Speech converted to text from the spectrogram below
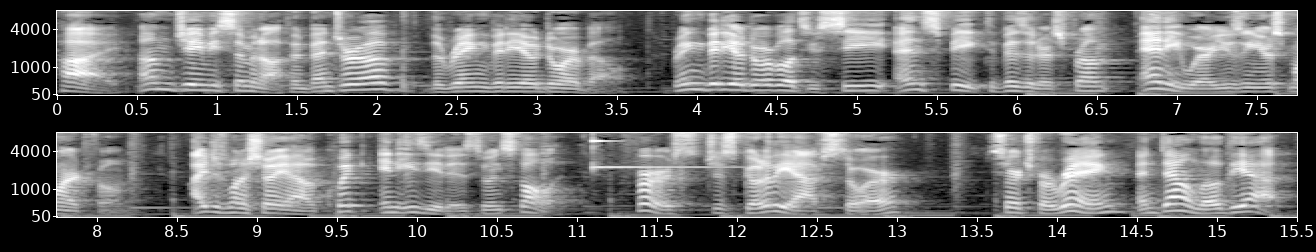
Hi, I'm Jamie Siminoff, inventor of the Ring Video Doorbell. Ring Video Doorbell lets you see and speak to visitors from anywhere using your smartphone. I just want to show you how quick and easy it is to install it. First, just go to the App Store, search for Ring, and download the app.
